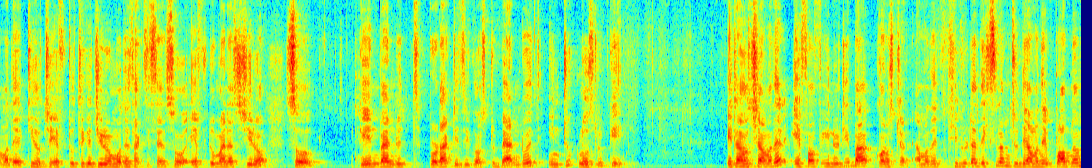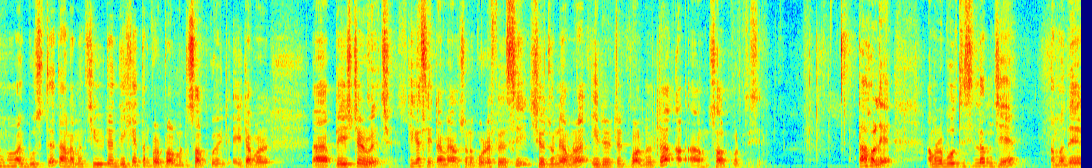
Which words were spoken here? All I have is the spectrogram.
আমাদের কী হচ্ছে এফ টু থেকে জিরোর মধ্যে থাকতেছে so F two minus zero so gain bandwidth product is equals to bandwidth into close loop gain এটা হচ্ছে আমাদের এফ অফ ইউনিটি বা কনস্ট্যান্ট আমাদের থিওরিটা দেখছিলাম, যদি আমাদের প্রবলেম হয় বুঝতে, তাহলে আমরা থিওরিটা দেখে তারপর প্রবলেমটা সলভ করি। এটা আমার পেজটা রয়েছে, ঠিক আছে? এটা আমি আলোচনা করে ফেলছি সেজন্য আমরা এই রিলেটেড প্রবলেমটা সলভ করতেছি। তাহলে আমরা বলতেছিলাম যে আমাদের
